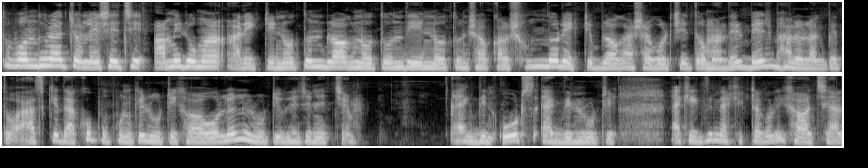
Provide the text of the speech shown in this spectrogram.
তো বন্ধুরা চলে এসেছি আমি রুমা আর একটি নতুন ব্লগ, নতুন দিন, নতুন সকাল, সুন্দর একটি ব্লগ আশা করছি তোমাদের বেশ ভালো লাগবে। তো আজকে দেখো পুপুনকে রুটি খাওয়া বললে রুটি ভেজে নিচ্ছে। একদিন ওটস, একদিন রুটি। এক একদিন এক একটা করেই খাওয়াচ্ছে। আর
